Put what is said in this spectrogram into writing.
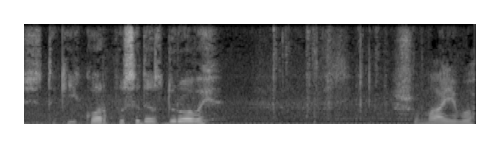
Ось такий корпус іде здоровий. Що маємо?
